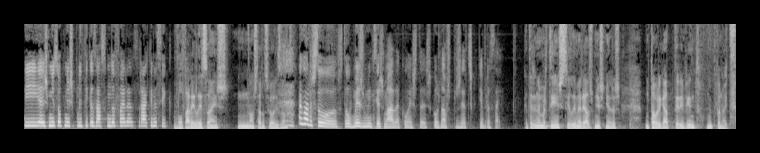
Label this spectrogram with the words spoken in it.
e as minhas opiniões políticas à segunda-feira será aqui na SIC. Voltar a eleições não está no seu horizonte? Agora estou, estou mesmo entusiasmada com, estas, com os novos projetos que abracei. Catarina Martins, Cília Meirelles, minhas senhoras, muito obrigado por terem vindo. Muito boa noite.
